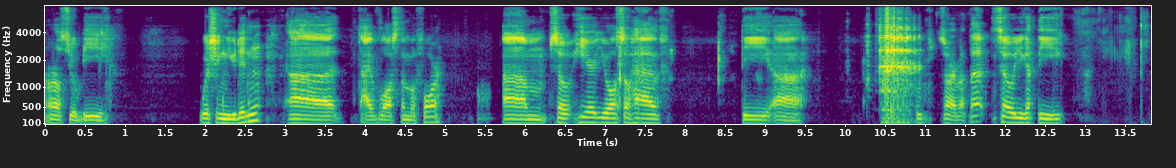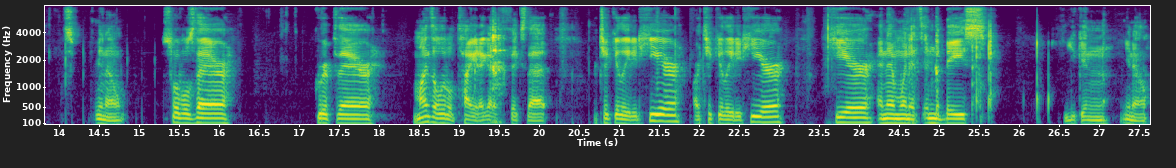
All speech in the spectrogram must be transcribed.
or else you'll be wishing you didn't. Uh, I've lost them before. Um, so here you also have the, uh, oops, sorry about that. So you got the, you know, swivels there, grip there. Mine's a little tight. I got to fix that. Articulated here, articulated here, here, and then when it's in the base, you can, you know,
